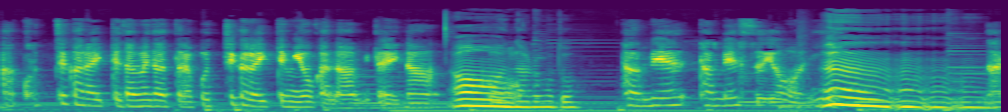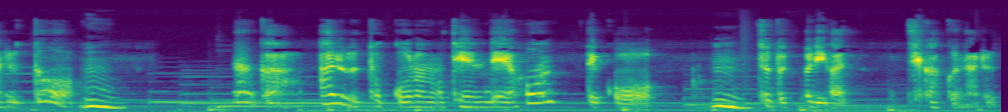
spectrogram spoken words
あこっちから行ってダメだったらこっちから行ってみようかなみたいなあなるほど。試試すようにうんうんうんうん。なると、うん。なんかあるところの点でほんってこうん。うちょっと距離が近くなる。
